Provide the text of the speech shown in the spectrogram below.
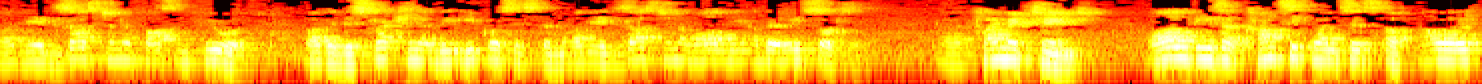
or the exhaustion of fossil fuels or the destruction of the ecosystem or the exhaustion of all the other resources, uh, climate change, all these are consequences of our,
